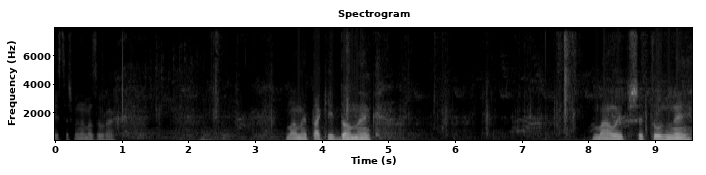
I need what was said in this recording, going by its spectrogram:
jesteśmy na Mazurach. Mamy taki domek. Mały, przytulny.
